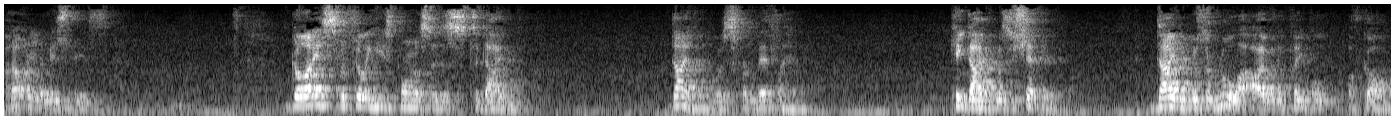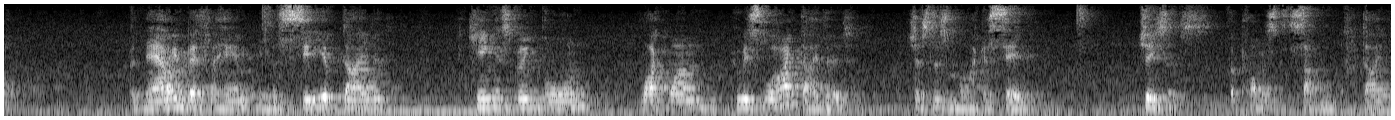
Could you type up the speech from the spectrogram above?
I don't want you to miss this. God is fulfilling his promises to David. David was from Bethlehem. King David was a shepherd. David was a ruler over the people of God. But now in Bethlehem, in the city of David, a king has been born, like one who is like David, just as Micah said Jesus, the promised son of David.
